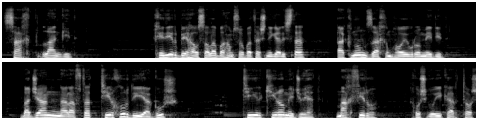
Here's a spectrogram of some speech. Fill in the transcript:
сахт лангид. Хидир беҳавсала ба ҳамсӯҳбаташ нигариста акнун захмҳои ӯро медид. Ба ҷанг нарафта тир хурдӣ якгӯш тир киро меҷӯяд? Махфиро хушгӯӣ кард тош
